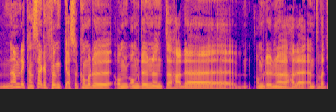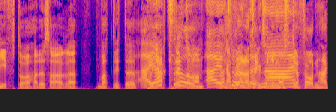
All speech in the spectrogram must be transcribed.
nej men det kan säkert funka så kommer du, om, om du nu inte hade, om du nu hade inte varit gift och hade så här, eh, varit lite på Nej, jakt tror- efter någon. nej, Då jag kanske tror den har inte- tänkt så, nu måste jag få den här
